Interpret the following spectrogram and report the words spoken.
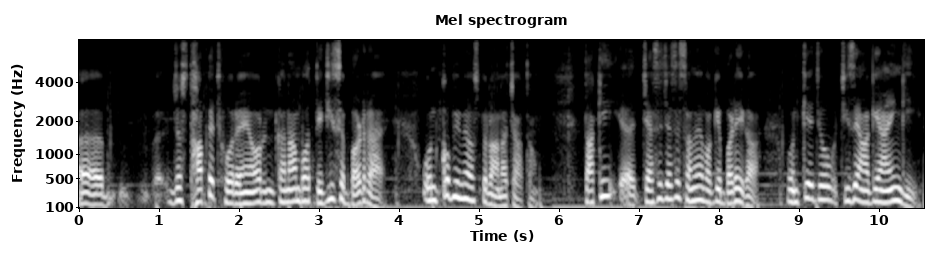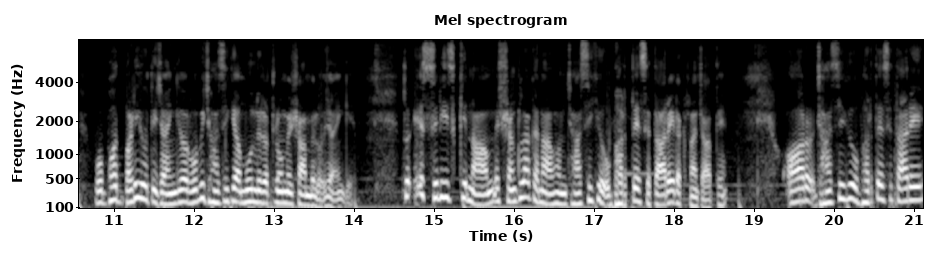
जो स्थापित हो रहे हैं और उनका नाम बहुत तेज़ी से बढ़ रहा है, उनको भी मैं उस पर लाना चाहता हूँ। ताकि जैसे जैसे समय आगे बढ़ेगा, उनके जो चीज़ें आगे आएँगी, वो बहुत बड़ी होती जाएँगी और वो भी झांसी के अमूल्य रत्नों में शामिल हो जाएँगे। तो इस सीरीज़ के नाम, इस श्रृंखला का नाम हम झांसी के उभरते सितारे रखना चाहते हैं। और झांसी के उभरते सितारे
